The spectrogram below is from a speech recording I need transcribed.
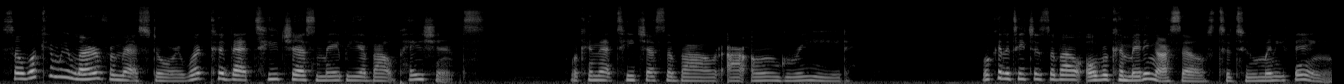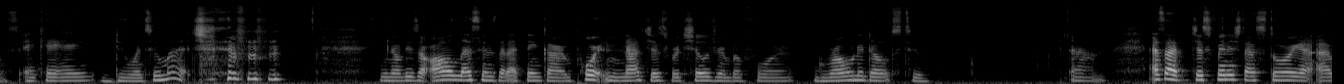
So, what can we learn from that story? What could that teach us maybe about patience? What can that teach us about our own greed? What could it teach us about overcommitting ourselves to too many things, aka doing too much? you know, these are all lessons that I think are important, not just for children, but for grown adults too. Um, as I just finished that story, I,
